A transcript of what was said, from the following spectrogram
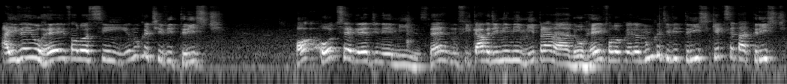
Aí veio o rei e falou assim: Eu nunca te vi triste outro segredo de Neemias, né? Não ficava de mimimi para nada. O rei falou com ele: Eu nunca te vi triste, o que, que você está triste?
